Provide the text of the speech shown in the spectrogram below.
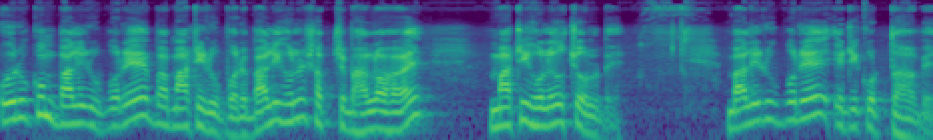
ওইরকম বালির উপরে বা মাটির উপরে। বালি হলে সবচেয়ে ভালো হয়, মাটি হলেও চলবে। বালির উপরে এটি করতে হবে।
